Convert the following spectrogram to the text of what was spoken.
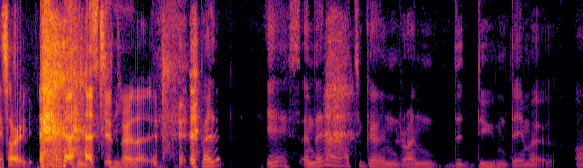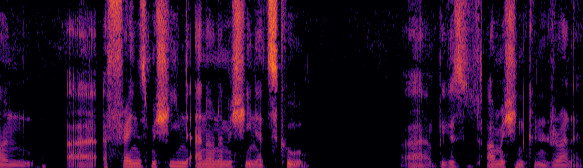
Sorry, I had to throw that in. But Yes, and then I had to go and run the Doom demo on uh, a friend's machine and on a machine at school uh, because our machine couldn't run it.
